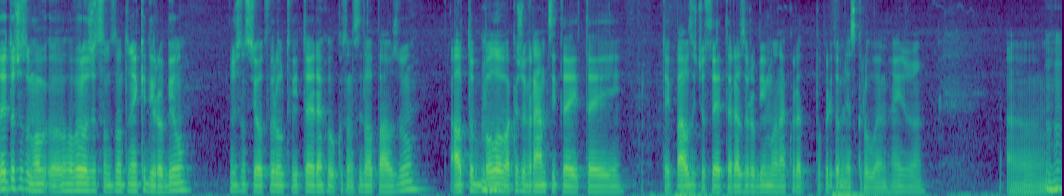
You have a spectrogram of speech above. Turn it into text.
To je to, čo som hovoril, že som, som to niekedy robil, že som si otvoril Twitter a chvíľku som si dal pauzu, ale to mm-hmm. bolo akože v rámci tej, tej, tej pauzy, čo si aj teraz robím, len akurát popri tom neskrolujem, hej, že... Uh, mm-hmm.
